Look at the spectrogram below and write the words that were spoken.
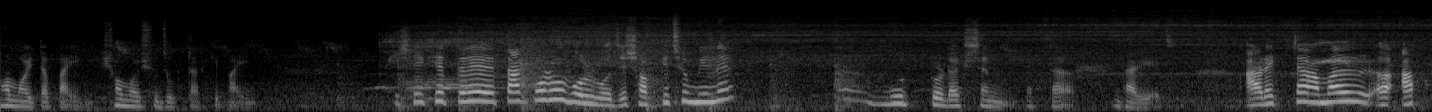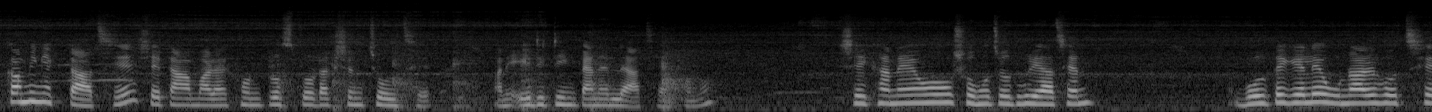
সময়টা পাইনি, সময় সুযোগটা আর কি পাইনি। সেই ক্ষেত্রে তারপরেও বলব যে সব কিছু মিলে গুড প্রোডাকশন একটা দাঁড়িয়েছে। আরেকটা আমার আপকামিং একটা আছে, সেটা আমার এখন পোস্ট প্রোডাকশন চলছে মানে এডিটিং প্যানেলে আছে এখনও সেখানেও সৌম্য চৌধুরী আছেন। বলতে গেলে উনার হচ্ছে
